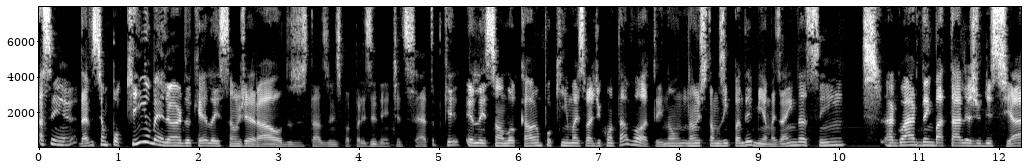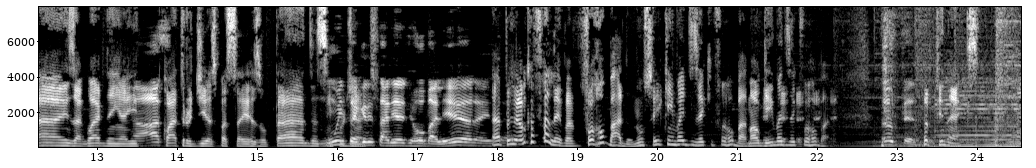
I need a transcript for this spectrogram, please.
assim, deve ser um pouquinho melhor do que a eleição geral dos Estados Unidos para presidente, etc. Porque eleição local é um pouquinho mais fácil de contar voto. E não, não estamos em pandemia, mas ainda assim, aguardem batalhas judiciais, aguardem aí Nossa. quatro dias para sair resultados. Assim Muita gritaria de roubalheira. É, então. é o que eu falei, foi roubado. Não sei quem vai dizer que foi roubado, mas alguém vai dizer que foi roubado. Up, Up next.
